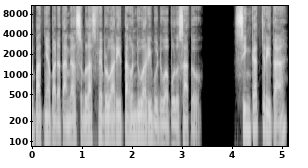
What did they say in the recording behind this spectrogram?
tepatnya pada tanggal 11 Februari tahun 2021. Singkat cerita,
